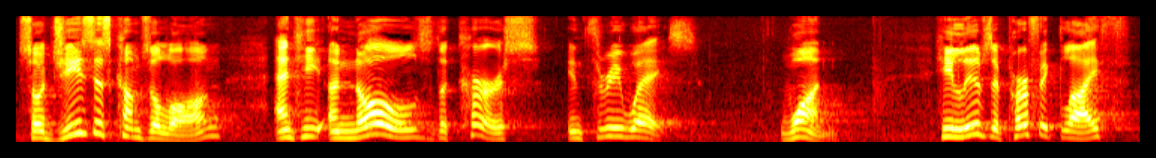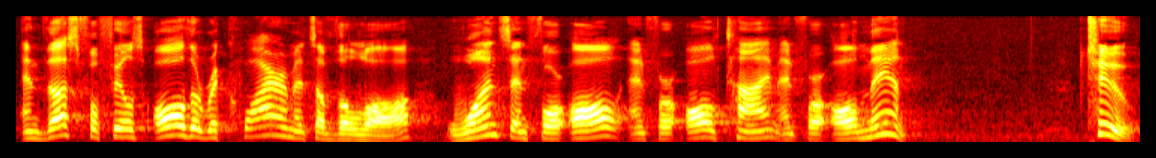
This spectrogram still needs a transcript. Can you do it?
So Jesus comes along and He annuls the curse in three ways. One, He lives a perfect life and thus fulfills all the requirements of the law once and for all and for all time and for all men. Two,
